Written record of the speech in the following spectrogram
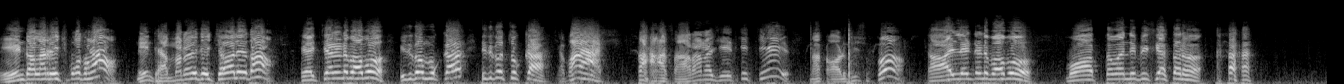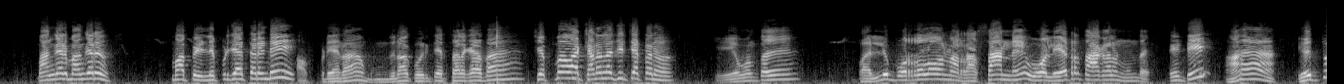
ఏంటి అలా రెచ్చిపోతున్నావు? నేను తెమ్మనవి తెచ్చావా లేదా? తెచ్చానండి బాబు. ఇదిగో ముక్క ఇదిగో చుక్క. సారా నా చేతికిచ్చి నా కాడు తీసుకో కాళ్ళేంటండి బాబు? మొత్తం అన్ని బిసికేస్తాను. మంగారు మంగారు. మా పెళ్ళి ఎప్పుడు చేస్తారండి? అప్పుడేనా? ముందు నా కోరిక తెచ్చాలి కదా. చెప్పు మా క్షణంలో తీర్చేస్తాను. ఏముంటాయి బల్లి బుర్రలో ఉన్న రసాన్ని ఓ లీటర్ తాగాలని ఉంది. ఏంటి? ఆ ఎద్దు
